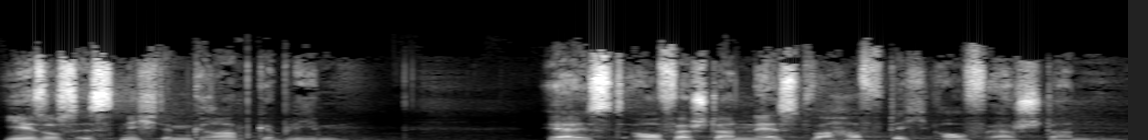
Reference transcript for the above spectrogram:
Jesus ist nicht im Grab geblieben. Er ist auferstanden, er ist wahrhaftig auferstanden.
